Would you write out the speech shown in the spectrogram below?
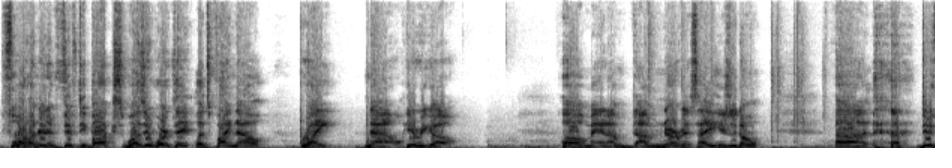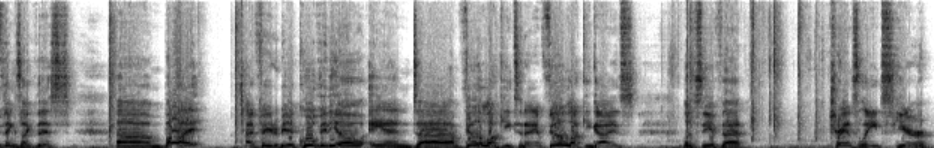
450 bucks. Was it worth it? Let's find out right now. Here we go. Oh man, I'm I'm nervous. I usually don't uh, do things like this, um, but I figured it'd be a cool video, and uh, I'm feeling lucky today. I'm feeling lucky, guys. Let's see if that translates here.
